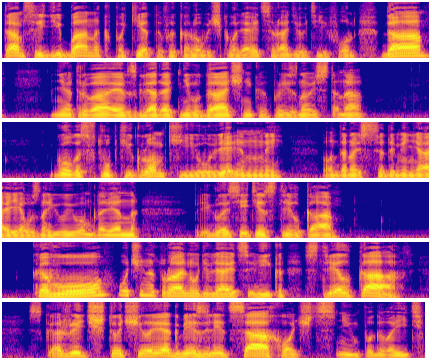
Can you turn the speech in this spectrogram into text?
Там среди банок, пакетов и коробочек валяется радиотелефон. «Да», — не отрывая взгляда от неудачника, произносит она. Голос в трубке громкий и уверенный. Он доносится до меня, и я узнаю его мгновенно. «Пригласите стрелка». «Кого?» — очень натурально удивляется Вика. «Стрелка. Скажите, что человек без лица хочет с ним поговорить».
